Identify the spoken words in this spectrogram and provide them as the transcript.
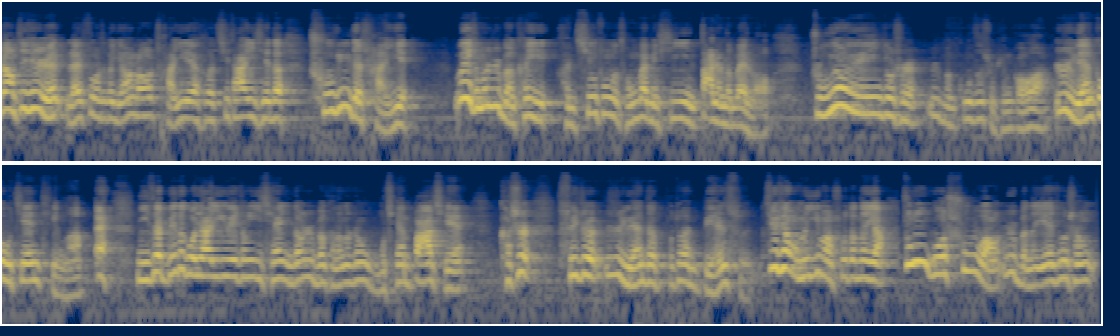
让这些人来做这个养老产业和其他一些的出力的产业。为什么日本可以很轻松的从外面吸引大量的外劳？主要原因就是日本工资水平高啊，日元够坚挺啊。哎，你在别的国家一个月挣一千，你到日本可能能挣五千八千。可是随着日元的不断贬损，就像我们以往说的那样，中国输往日本的研究生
